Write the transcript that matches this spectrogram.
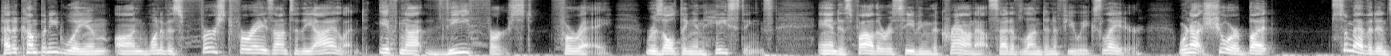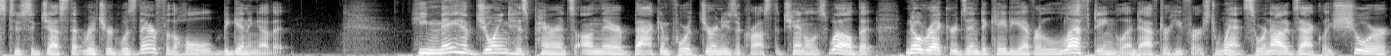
had accompanied William on one of his first forays onto the island, if not the first foray, resulting in Hastings and his father receiving the crown outside of London a few weeks later. We're not sure, but some evidence to suggest that Richard was there for the whole beginning of it. He may have joined his parents on their back and forth journeys across the channel as well, but no records indicate he ever left England after he first went, so we're not exactly sure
